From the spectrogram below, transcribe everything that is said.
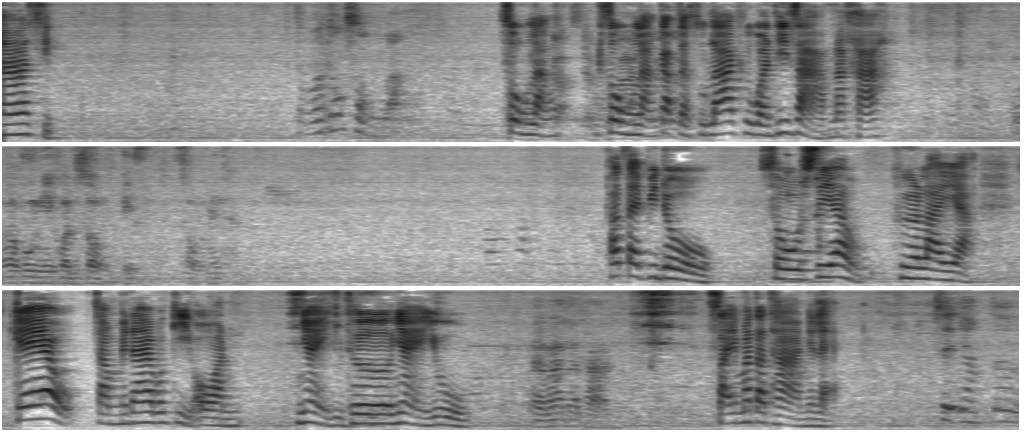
ห้าสิบแต่ว่าต้องส่งหลังส่งหลังส่งหลังกลับจากสุราษฎร์คือวันที่สามนะคะเพ ราะว่าพรุ่งนี้คนส่งปิดส่งไม่ทันพระไตรปิฎกโซเชียลคืออะไรอะ่ะ แก้วจำไม่ได้ว่ากี่ออน ใหญ่อยู่เธอใหญ่อยู่ไปมาตรฐานไซส์มาตรฐานเนี่ยแหละ เสร็จยังเตอร์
